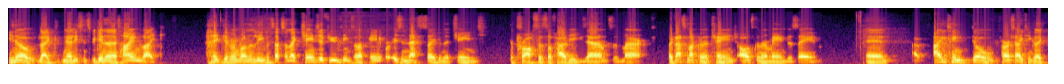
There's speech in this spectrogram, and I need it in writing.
You know, like nearly since the beginning of the time, like like they've been running leaving certs and like changing a few things on a paper isn't necessarily going to change the process of how the exams are marked. Like that's not going to change. All it's going to remain the same. And I, I think, though, personally, I think like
